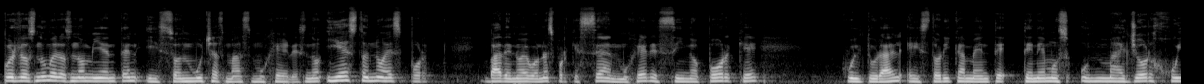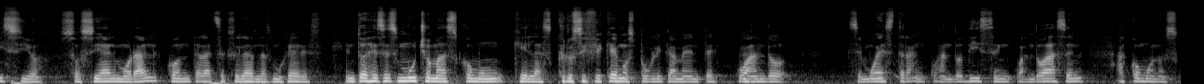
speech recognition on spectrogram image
pues los números no mienten y son muchas más mujeres, ¿no? Y esto no es por va de nuevo, no es porque sean mujeres, sino porque cultural e históricamente tenemos un mayor juicio social, moral contra la sexualidad de las mujeres. Entonces es mucho más común que las crucifiquemos públicamente cuando se muestran, cuando dicen, cuando hacen, a cómo nos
